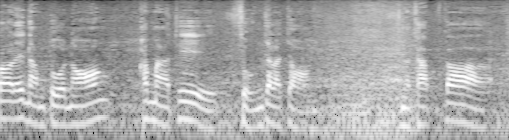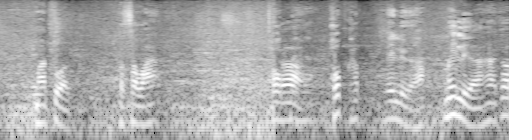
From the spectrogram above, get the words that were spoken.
ก็ได้นำตัวน้องเข้ามาที่ศูนย์จราจรนะครับ ก็มาตรวจปัสสาวะพบไหมก็ฮะพบครับไม่เหลือไม่เหลือฮะก็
